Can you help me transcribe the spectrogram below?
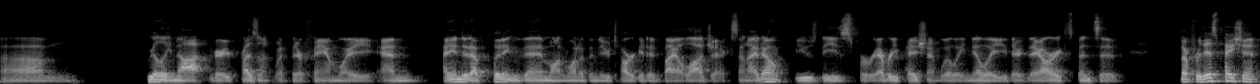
um, really not very present with their family. And I ended up putting them on one of the new targeted biologics. And I don't use these for every patient willy nilly, they are expensive. But for this patient,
